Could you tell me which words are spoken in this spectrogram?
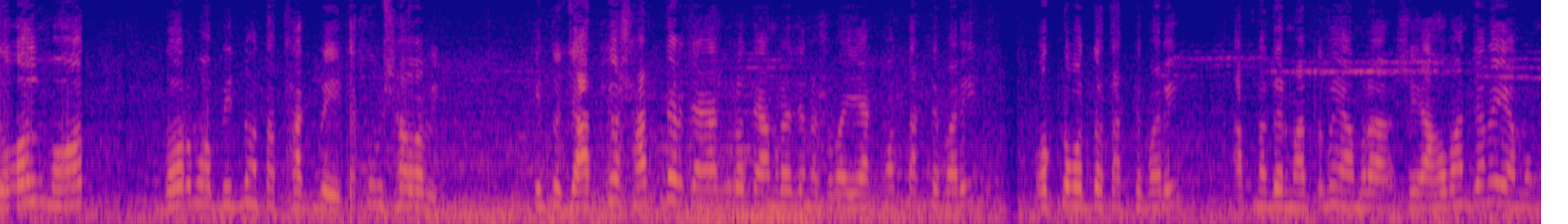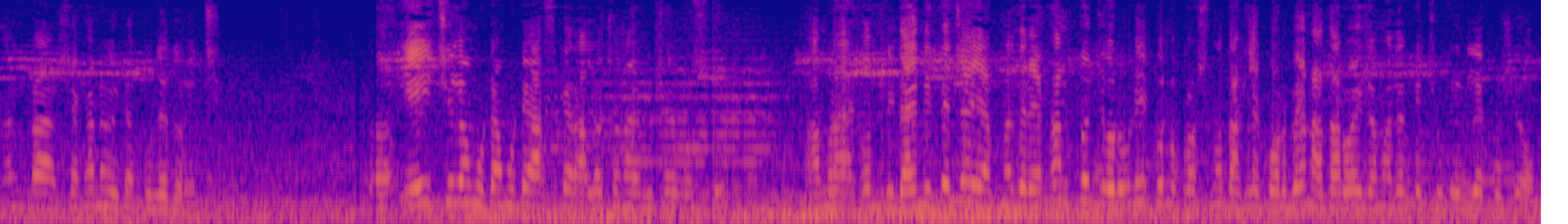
দল, মত, ধর্ম, ভিন্নতা থাকবে, এটা খুব স্বাভাবিক। কিন্তু জাতীয় স্বার্থের জায়গাগুলোতে আমরা যেন সবাই একমত থাকতে পারি, ঐক্যবদ্ধ থাকতে পারি আপনাদের মাধ্যমে আমরা সেই আহ্বান জানাই এবং আমরা সেখানেও এটা তুলে ধরেছি। তো এই ছিল মোটামুটি আজকের আলোচনার বিষয়বস্তু। আমরা এখন বিদায় নিতে চাই। আপনাদের একান্ত জরুরি কোনো প্রশ্ন থাকলে করবেন আদারওয়াইজ আমাদেরকে ছুটি দিলে খুশি হব।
